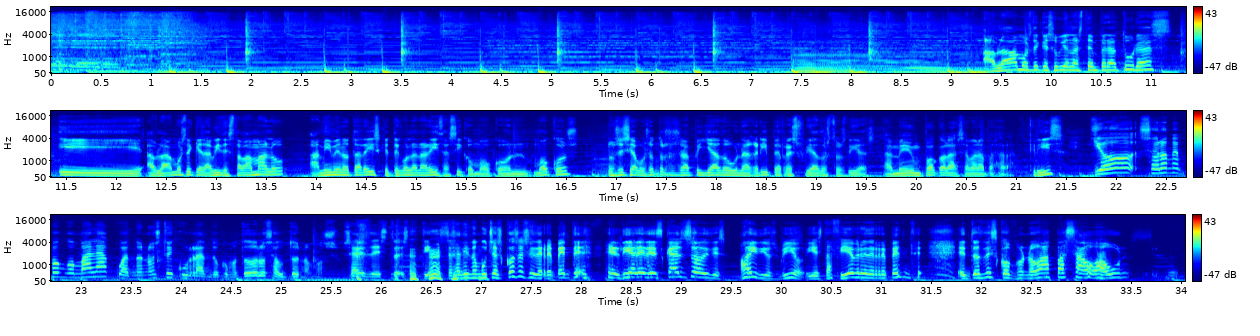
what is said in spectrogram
Hablábamos de que subían las temperaturas y hablábamos de que David estaba malo. A mí me notaréis que tengo la nariz así como con mocos. No sé si a vosotros os ha pillado una gripe resfriado estos días. A mí un poco la semana pasada. ¿Cris? Yo solo me pongo mala cuando no estoy currando, como todos los autónomos. ¿Sabes de esto? Estás haciendo muchas cosas y de repente el día de descanso dices, ay Dios mío, y esta fiebre de repente. Entonces, como no ha pasado aún,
